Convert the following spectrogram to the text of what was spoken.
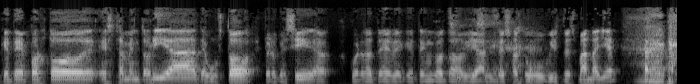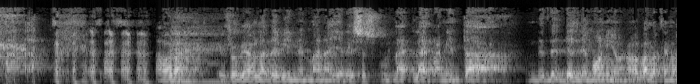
¿qué te aportó esta mentoría? ¿Te gustó? Espero que sí. Acuérdate de que tengo todavía acceso a tu Business Manager. Ahora, eso que hablas de Business Manager, eso es la, herramienta del demonio, ¿no? Para los que no,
